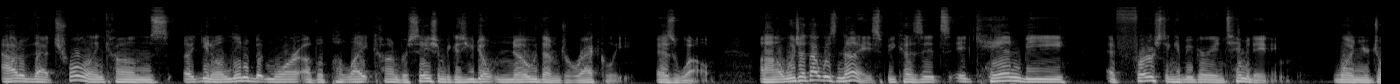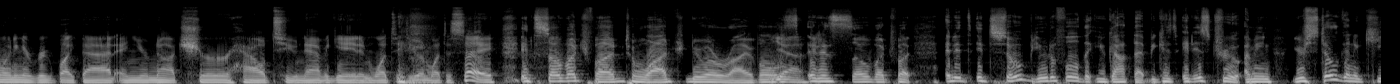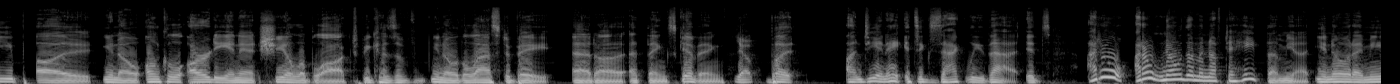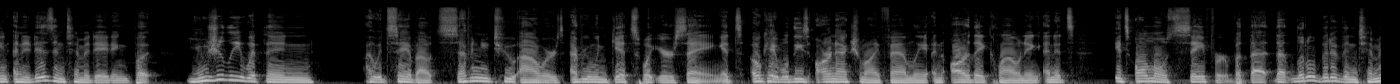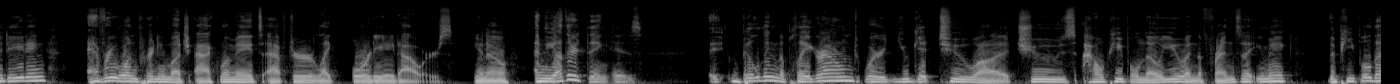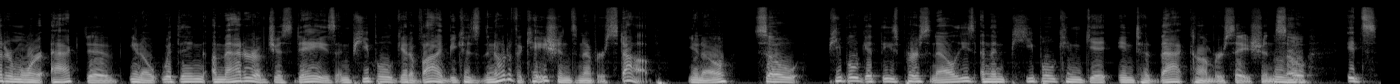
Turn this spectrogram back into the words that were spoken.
out of that trolling comes uh, you know a little bit more of a polite conversation because you don't know them directly as well uh, which i thought was nice because it's it can be at first it can be very intimidating when you're joining a group like that and you're not sure how to navigate and what to do and what to say It's so much fun to watch new arrivals. Yeah. It is so much fun. And it's it's so beautiful that you got that because it is true. I mean, you're still gonna keep uh, you know, Uncle Artie and Aunt Sheila blocked because of, you know, the last debate at uh at Thanksgiving. Yep. But on DNA, it's exactly that. It's I don't I don't know them enough to hate them yet. You know what I mean? And it is intimidating, but usually within I would say about 72 hours, everyone gets what you're saying. It's okay, well, these aren't actually my family, and are they clowning? And it's it's almost safer. But that that little bit of intimidating, everyone pretty much acclimates after like 48 hours, you know? And the other thing is eh, building the playground where you get to uh, choose how people know you and the friends that you make the people that are more active you know within a matter of just days and people get a vibe because the notifications never stop you know? So people get these personalities and then people can get into that conversation. So mm-hmm. it's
